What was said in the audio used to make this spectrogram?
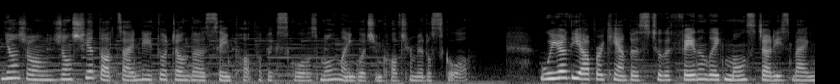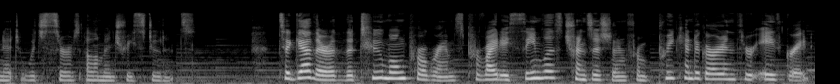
Nyojong Zhongxie Dotsai Nei the St. Paul Public Schools Hmong Language and Culture Middle School. We are the upper campus to the Phalen Lake Hmong Studies Magnet, which serves elementary students. Together, the two Hmong programs provide a seamless transition from pre-kindergarten through 8th grade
